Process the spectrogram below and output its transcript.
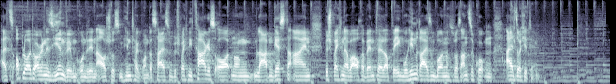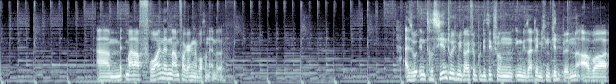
Als Obleute organisieren wir im Grunde den Ausschuss im Hintergrund. Das heißt, wir besprechen die Tagesordnung, laden Gäste ein, besprechen aber auch eventuell, ob wir irgendwo hinreisen wollen, uns was anzugucken, all solche Themen. Ähm, mit meiner Freundin am vergangenen Wochenende. Also interessieren tue ich mich, glaube ich, für Politik schon irgendwie seitdem ich ein Kind bin, aber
